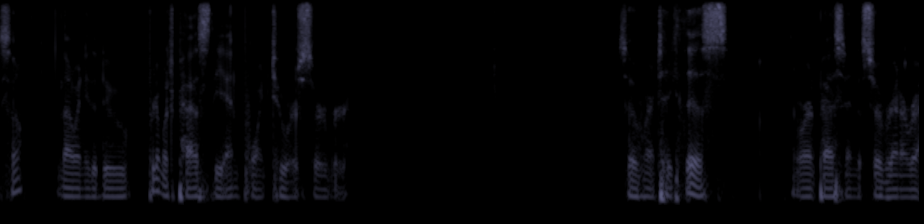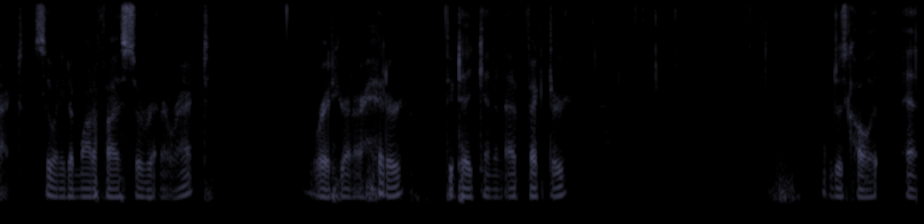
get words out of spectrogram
So now we need to do pretty much pass the endpoint to our server. So we're going to take this and we're going to pass it into server interact. So we need to modify server interact right here in our header to take in an f vector just call it end.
